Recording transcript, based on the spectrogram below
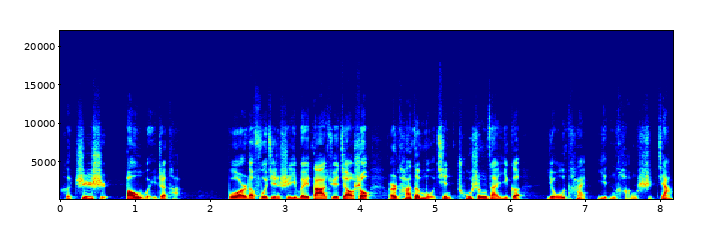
和知识包围着他。波尔的父亲是一位大学教授，而他的母亲出生在一个犹太银行世家。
